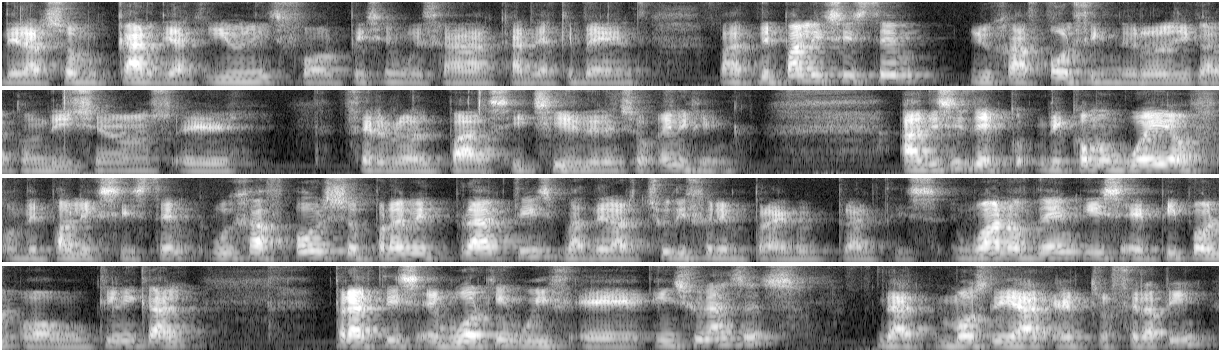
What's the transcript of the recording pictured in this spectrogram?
There are some cardiac units for patients with a cardiac event. But the public system, you have all things: neurological conditions, uh, cerebral palsy, children, so anything and this is the, the common way of, of the public system. We have also private practice, but there are two different private practice. One of them is a people or clinical practice uh, working with uh, insurances that mostly are electrotherapy,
